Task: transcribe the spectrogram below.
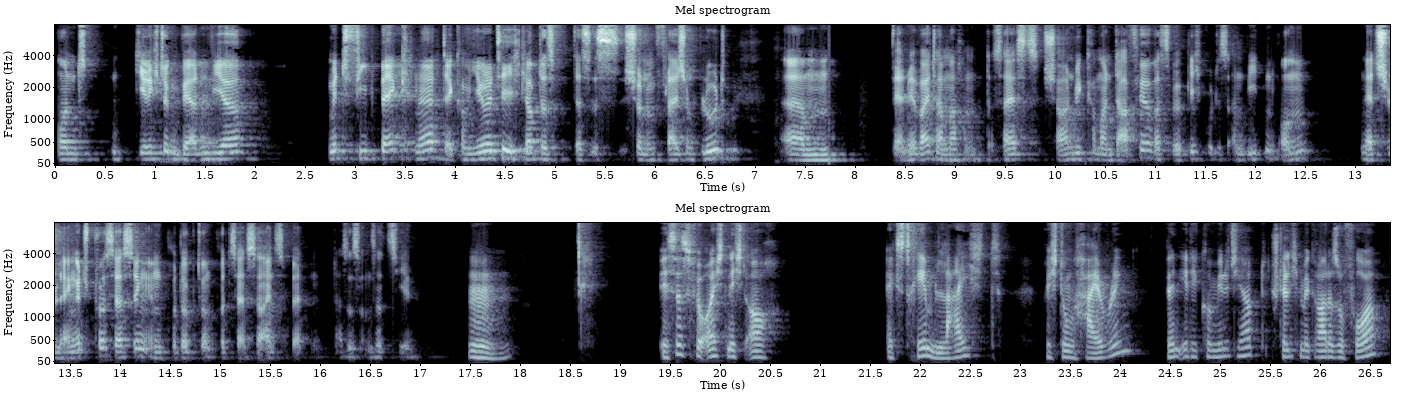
und die Richtung werden wir mit Feedback ne, der Community, ich glaube, das, das ist schon im Fleisch und Blut, ähm, werden wir weitermachen. Das heißt, schauen, wie kann man dafür was wirklich Gutes anbieten, um Natural Language Processing in Produkte und Prozesse einzubetten. Das ist unser Ziel. Mhm. Ist es für euch nicht auch extrem leicht Richtung Hiring, wenn ihr die Community habt? Stelle ich mir gerade so vor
